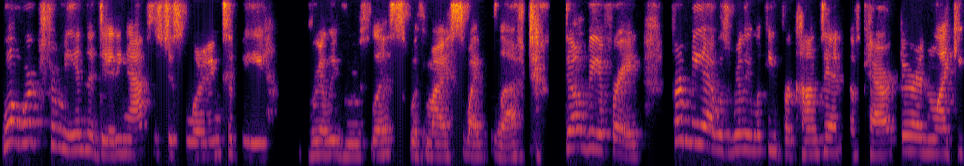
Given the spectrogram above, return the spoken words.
What worked for me in the dating apps is just learning to be really ruthless with my swipe left. Don't be afraid. For me, I was really looking for content of character and like you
